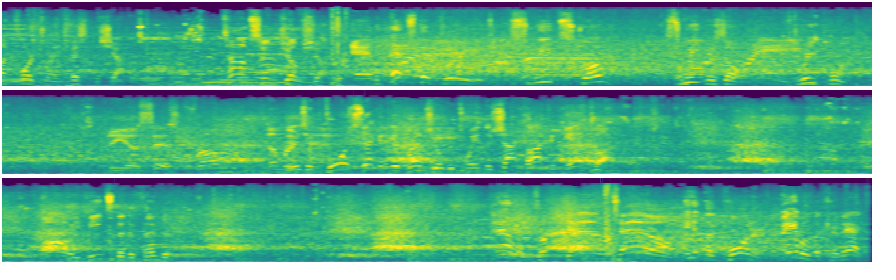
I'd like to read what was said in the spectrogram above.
Unfortunately, missed the shot. Thompson jump shot. And hits the three. Sweet stroke, sweet result. Three point. The assist from number There's a four-second differential between the shot clock and game clock. Oh, he beats the defender. The corner, able to connect.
